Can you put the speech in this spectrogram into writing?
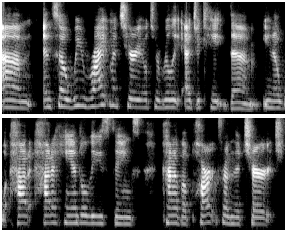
Um, and so we write material to really educate them, you know, how to, how to handle these things kind of apart from the church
